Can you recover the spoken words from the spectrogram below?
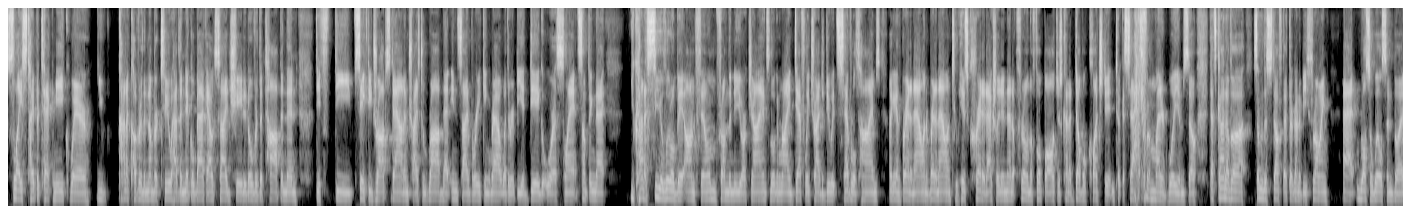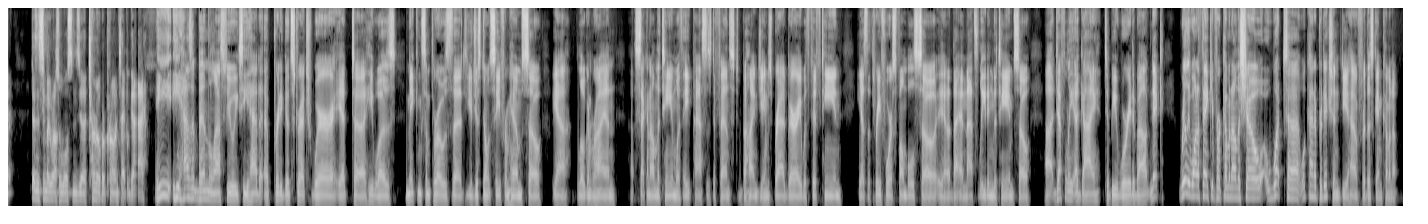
slice type of technique where you kind of cover the number two, have the nickel back outside shaded over the top, and then the the safety drops down and tries to rob that inside breaking route, whether it be a dig or a slant, something that you kind of see a little bit on film from the New York Giants. Logan Ryan definitely tried to do it several times against Brandon Allen. And Brandon Allen, to his credit, actually didn't end up throwing the football, just kind of double clutched it and took a sack from Leonard Williams. So that's kind of uh, some of the stuff that they're going to be throwing at Russell Wilson. But doesn't seem like Russell Wilson's a turnover prone type of guy. He he hasn't been the last few weeks. He had a pretty good stretch where it uh, he was making some throws that you just don't see from him. So yeah, Logan Ryan uh, second on the team with eight passes defensed behind James Bradberry with 15. He has the three force fumbles, so you know that, and that's leading the team. So uh, definitely a guy to be worried about. Nick, really want to thank you for coming on the show. What uh, what kind of prediction do you have for this game coming up?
